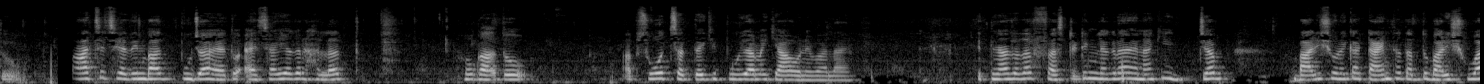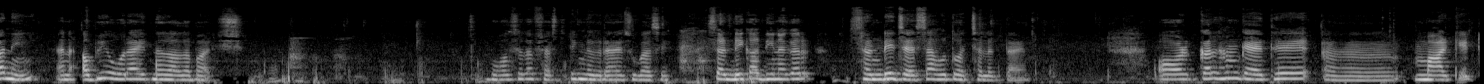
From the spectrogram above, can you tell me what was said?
तो पाँच से छः दिन बाद पूजा है तो ऐसा ही अगर हालत होगा तो आप सोच सकते हैं कि पूजा में क्या होने वाला है। इतना ज़्यादा फ्रस्ट्रेटिंग लग रहा है ना कि जब बारिश होने का टाइम था तब तो बारिश हुआ नहीं एंड अभी हो रहा है इतना ज़्यादा बारिश। बहुत ज़्यादा फ्रस्ट्रेटिंग लग रहा है सुबह से। संडे का दिन अगर संडे जैसा हो तो अच्छा लगता है। और कल हम गए थे आ, मार्केट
